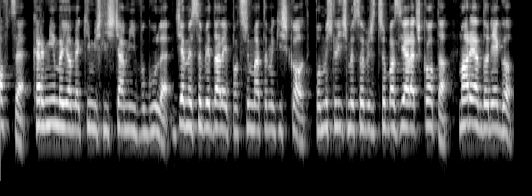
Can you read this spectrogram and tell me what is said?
owcę. Karmimy ją jakimiś liściami w ogóle. Idziemy sobie dalej, patrzymy, tam jakiś kot. Pomyśleliśmy sobie, że trzeba zjarać kota. Marian do niego.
